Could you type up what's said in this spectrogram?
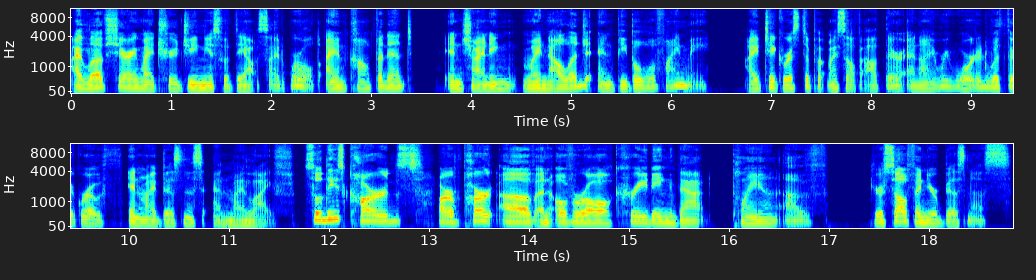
I love sharing my true genius with the outside world. I am confident in shining my knowledge, and people will find me. I take risks to put myself out there and I am rewarded with the growth in my business and my life. So these cards are part of an overall creating that plan of yourself and your business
